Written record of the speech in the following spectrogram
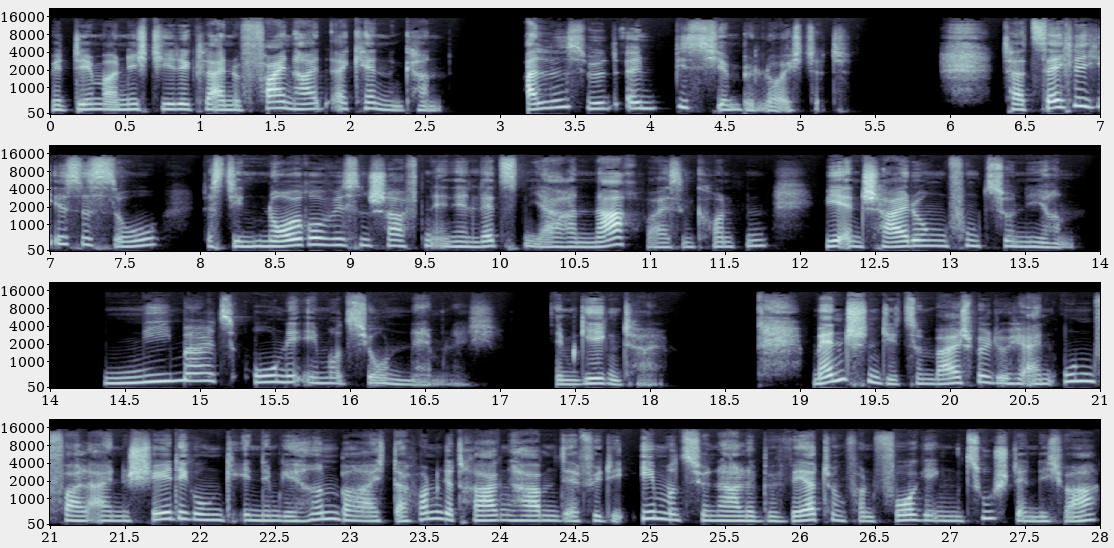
mit dem man nicht jede kleine Feinheit erkennen kann. Alles wird ein bisschen beleuchtet. Tatsächlich ist es so, dass die Neurowissenschaften in den letzten Jahren nachweisen konnten, wie Entscheidungen funktionieren. Niemals ohne Emotionen nämlich. Im Gegenteil. Menschen, die zum Beispiel durch einen Unfall eine Schädigung in dem Gehirnbereich davongetragen haben, der für die emotionale Bewertung von Vorgängen zuständig war,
